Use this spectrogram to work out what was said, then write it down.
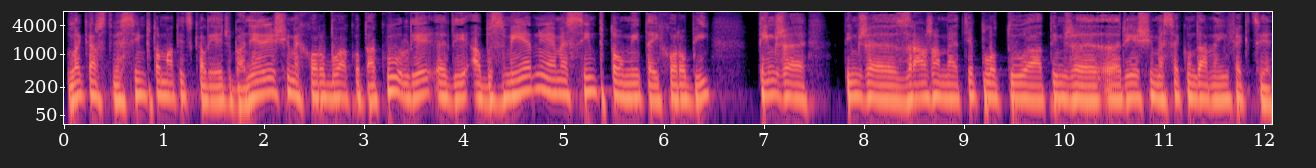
v lekárstve symptomatická liečba. Neriešime chorobu ako takú, lie, a zmierňujeme symptómy tej choroby tým, že, tým, že zrážame teplotu a tým, že riešime sekundárne infekcie.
